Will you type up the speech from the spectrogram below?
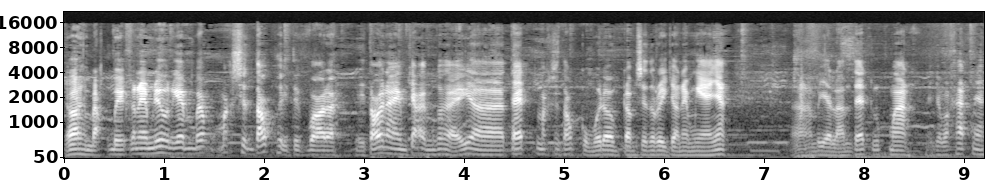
Rồi đặc biệt anh em nếu anh em bắt mắt sinh tóc thì tuyệt vời rồi. Thì tối nay em chắc em có thể uh, test mắt sinh tóc cùng với đôi 100 Century cho anh em nghe nhé à, bây giờ làm test Lookman để cho bác khách nha.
